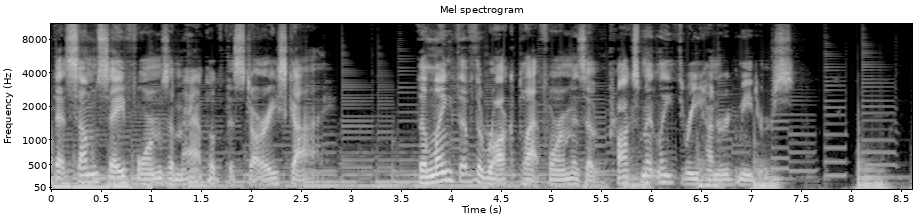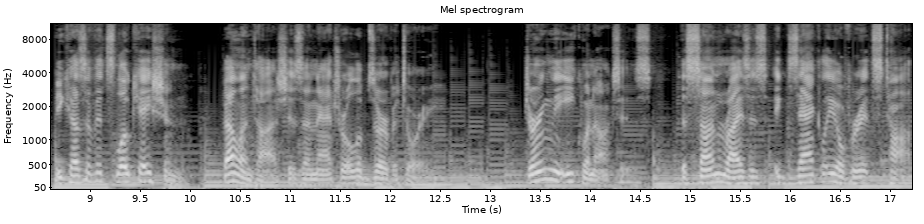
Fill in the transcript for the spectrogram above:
that some say forms a map of the starry sky. The length of the rock platform is approximately 300 meters. Because of its location, Belintash is a natural observatory. During the equinoxes, the sun rises exactly over its top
